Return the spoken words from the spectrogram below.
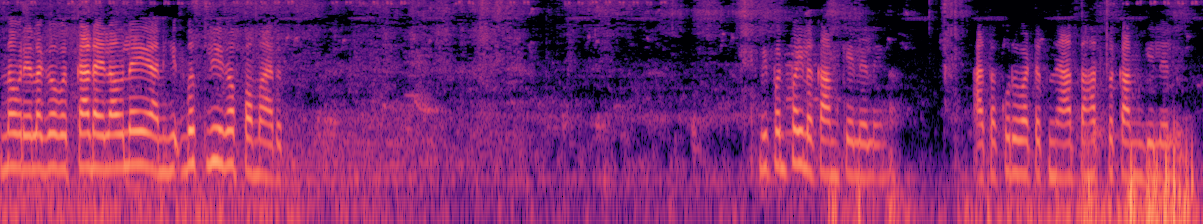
नवऱ्याला गवत काढायला लावलंय आणि ही बसली गप्पा मारत. मी पण पहिलं काम केलेलं आहे ना. आता करू वाटत नाही आता हातचं काम गेलेलं आहे.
